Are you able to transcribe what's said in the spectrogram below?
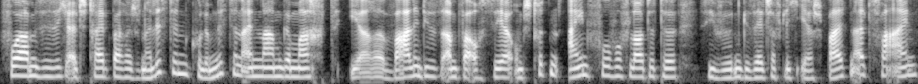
Vorher haben Sie sich als streitbare Journalistin, Kolumnistin einen Namen gemacht. Ihre Wahl in dieses Amt war auch sehr umstritten. Ein Vorwurf lautete, Sie würden gesellschaftlich eher spalten als Verein.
